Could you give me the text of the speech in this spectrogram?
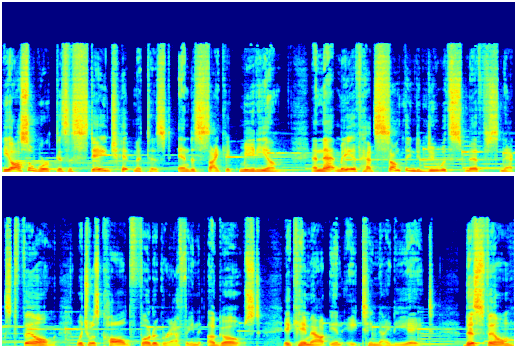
he also worked as a stage hypnotist and a psychic medium. And that may have had something to do with Smith's next film, which was called Photographing a Ghost. It came out in 1898. This film,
